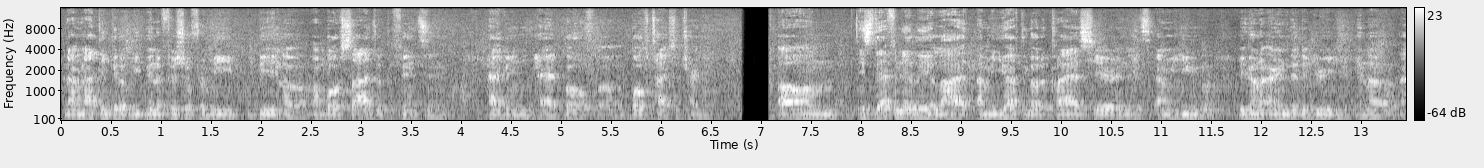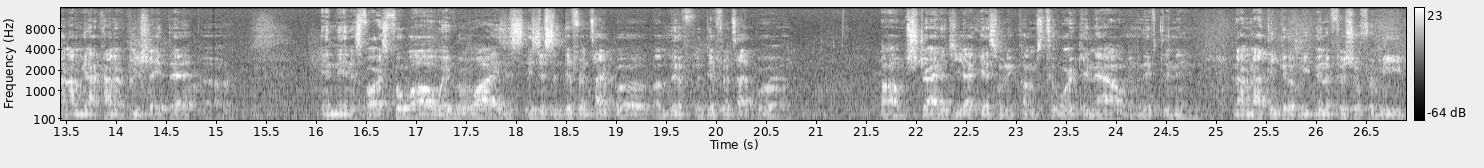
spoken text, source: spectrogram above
and I, mean, I think it'll be beneficial for me being uh, on both sides of the fence and having had both uh, both types of training. Um, it's definitely a lot. I mean, you have to go to class here, and it's. I mean, you you're gonna earn the degree, and uh, and I mean, I kind of appreciate that. Uh, and then as far as football, weight room wise, it's, it's just a different type of a lift, a different type of um, strategy, I guess, when it comes to working out and lifting. And, and I, mean, I think it'll be beneficial for me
